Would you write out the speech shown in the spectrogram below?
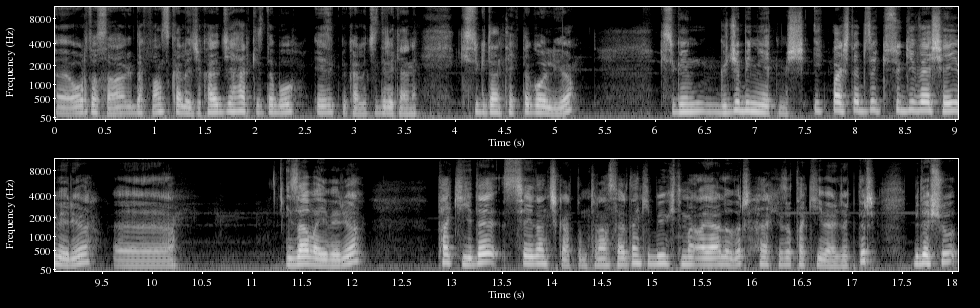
E, orta saha, defans, kaleci. Kaleci herkes de bu. Ezik bir kaleci direkt yani. Kisugi'den tekte gol yiyor. Kisugi'nin gücü 1070. İlk başta bize Kisugi ve şeyi veriyor. E, Izawa'yı veriyor. Taki'yi de şeyden çıkarttım transferden ki büyük ihtimal ayarlıdır. Herkese Taki'yi verecektir. Bir de şu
